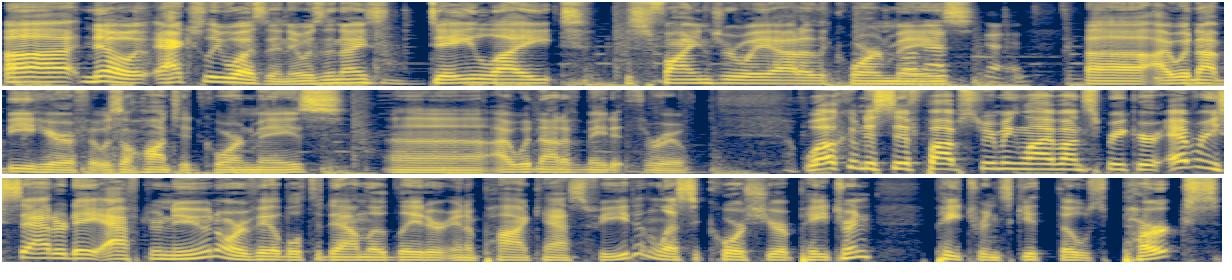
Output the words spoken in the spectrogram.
uh, no, it actually wasn't. It was a nice daylight. Just find your way out of the corn Oh, maze. that's good. Uh, I would not be here if it was a haunted corn maze. Uh, I would not have made it through. Welcome to SiftPop, streaming live on Spreaker every Saturday afternoon or available to download later in a podcast feed, unless, of course, you're a patron. Patrons get those perks.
